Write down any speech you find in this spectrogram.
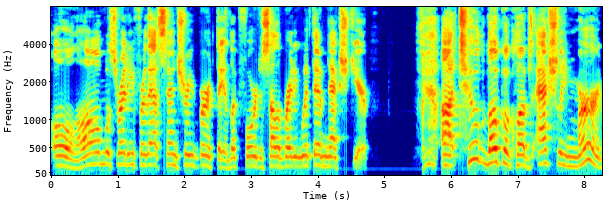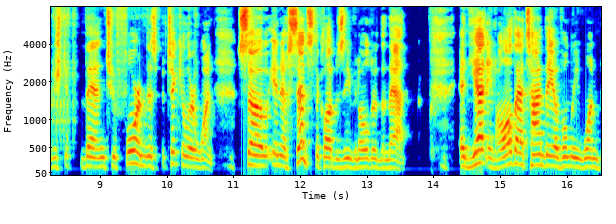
old, almost ready for that century birthday. Look forward to celebrating with them next year. Uh, two local clubs actually merged then to form this particular one. So, in a sense, the club is even older than that. And yet, in all that time, they have only won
